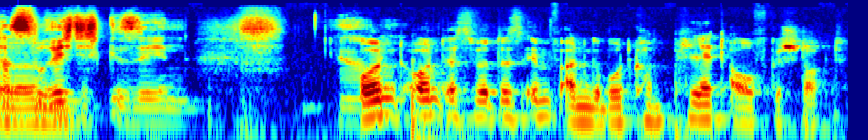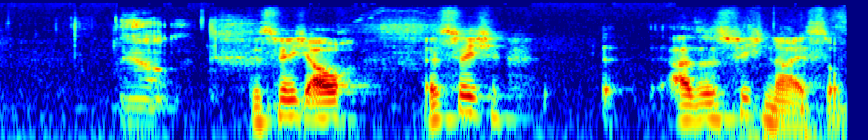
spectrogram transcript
hast ähm, du richtig gesehen. Ja. Und, und es wird das Impfangebot komplett aufgestockt. Ja. Das finde ich auch, das finde ich, also das finde ich nice so.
